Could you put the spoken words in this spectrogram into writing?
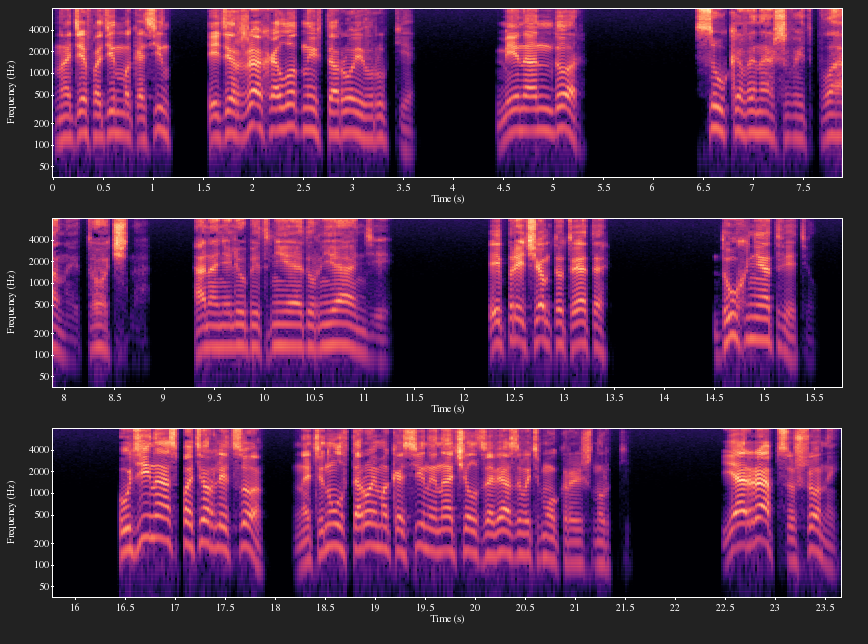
надев один мокасин и держа холодный второй в руке. Минандор. Сука вынашивает планы, точно. Она не любит ни Эдур, ни Анди. И при чем тут это? Дух не ответил. Удинас потер лицо, Натянул второй мокасин и начал завязывать мокрые шнурки. «Я раб сушеный.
